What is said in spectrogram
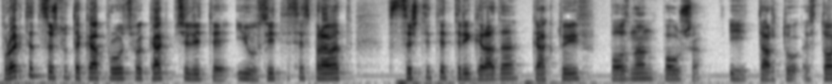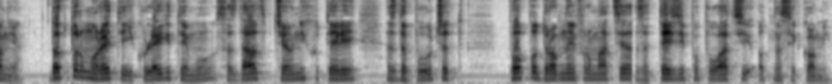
Проектът също така проучва как пчелите и осите се справят в същите три града, както и в Познан, Полша и Тарто, Естония. Доктор Морети и колегите му създават пчелни хотели, за да получат по-подробна информация за тези популации от насекоми.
